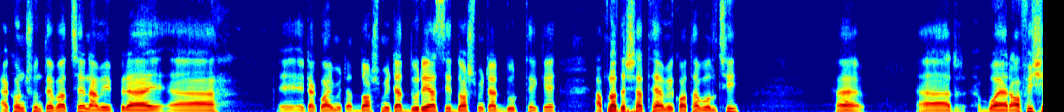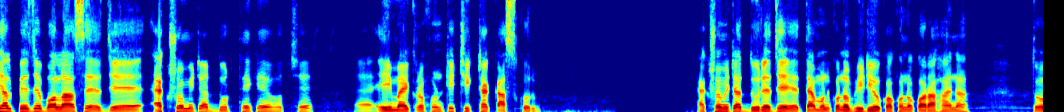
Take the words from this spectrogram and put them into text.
এখন শুনতে পাচ্ছেন আমি প্রায় এটা কয় মিটার? দশ মিটার দূরে আছি, দশ মিটার দূর থেকে আপনাদের সাথে আমি কথা বলছি। হ্যাঁ আর বয়ার অফিসিয়াল পেজে বলা আছে যে একশো মিটার দূর থেকে হচ্ছে এই মাইক্রোফোনটি ঠিকঠাক কাজ করবে। একশো মিটার দূরে যে তেমন কোনো ভিডিও কখনো করা হয় না। তো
